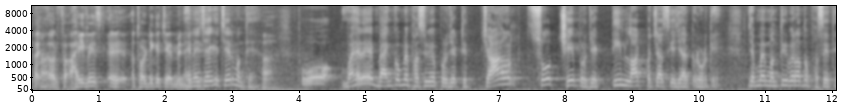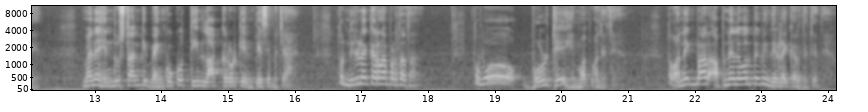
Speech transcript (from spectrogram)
हाँ, और हाईवे अथॉरिटी के चेयरमैन एन थे। के चेयरमैन थे। हाँ। तो वो मैंने बैंकों में फंसे हुए प्रोजेक्ट थे। चार सौ छः प्रोजेक्ट तीन लाख पचासी हज़ार करोड़ के। जब मैं मंत्री बना तो फंसे थे। मैंने हिंदुस्तान की बैंकों को तीन लाख करोड़ के एनपीए से बचाया। तो निर्णय करना पड़ता था। तो वो बोल्ड थे हिम्मत वाले थे। तो अनेक बार अपने लेवल पे भी निर्णय कर देते थे।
